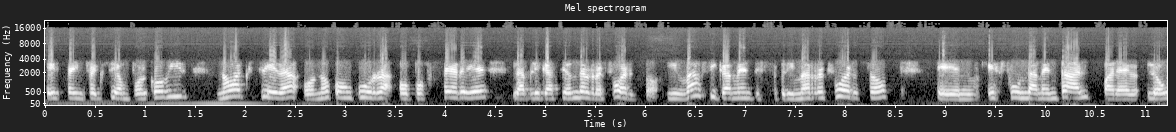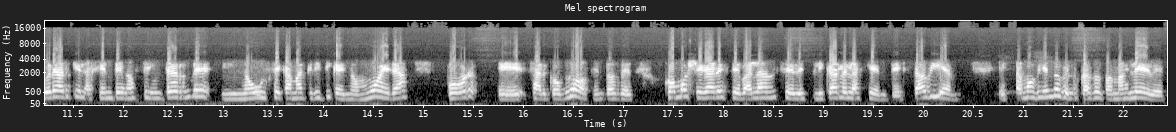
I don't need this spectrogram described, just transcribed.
esta infección por COVID, no acceda o no concurra o postergue la aplicación del refuerzo. Y básicamente ese primer refuerzo eh, es fundamental para lograr que la gente no se interne y no use cama crítica y no muera por eh, SARS-CoV-2. Entonces, ¿cómo llegar a ese balance de explicarle a la gente? Está bien, estamos viendo que los casos son más leves,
